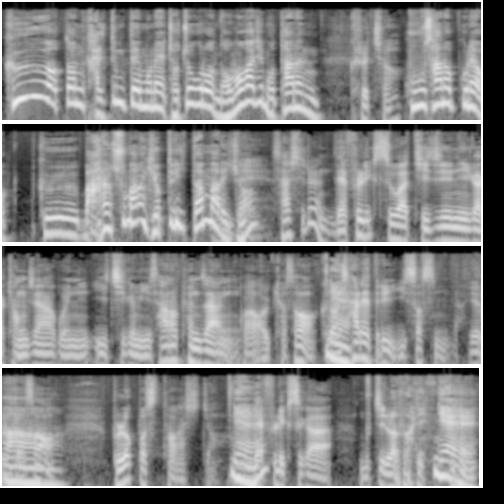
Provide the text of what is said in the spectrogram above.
그 어떤 갈등 때문에 저쪽으로 넘어가지 못하는 그렇죠. 구산업군의 업- 그 많은 수많은 기업들이 있단 말이죠. 네, 사실은 넷플릭스와 디즈니가 경쟁하고 있는 이 지금 이 산업 현장과 얽혀서 그런 네. 사례들이 있었습니다. 예를 들어서 아, 블록버스터 아시죠? 예. 넷플릭스가 무찔러버린. 예. 네.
